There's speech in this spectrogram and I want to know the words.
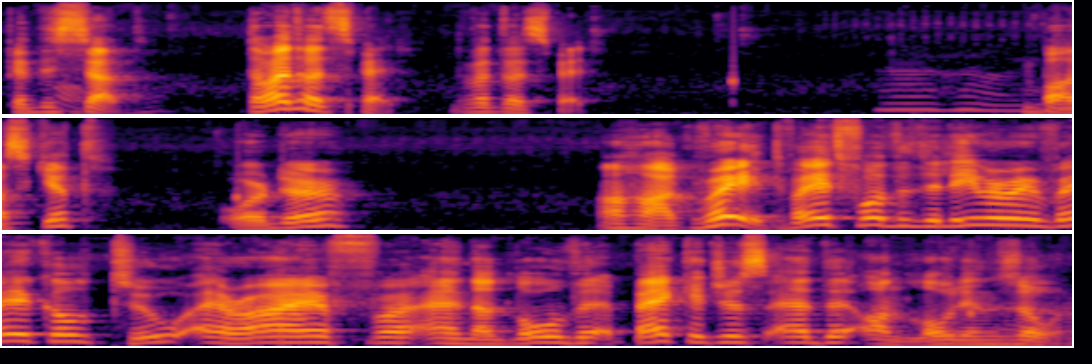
50. Давай 25. Давай 25. Uh-huh. Basket. Order. Ага, great. Wait for the delivery vehicle to arrive uh, and unload the packages at the unloading zone.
